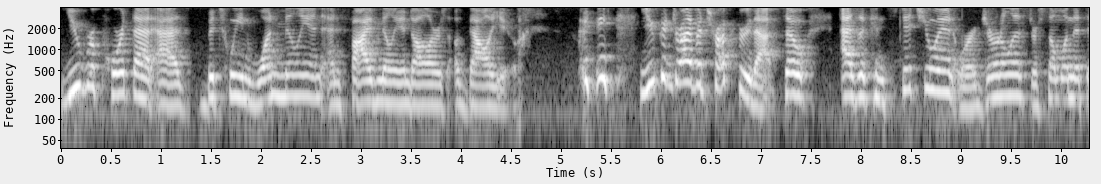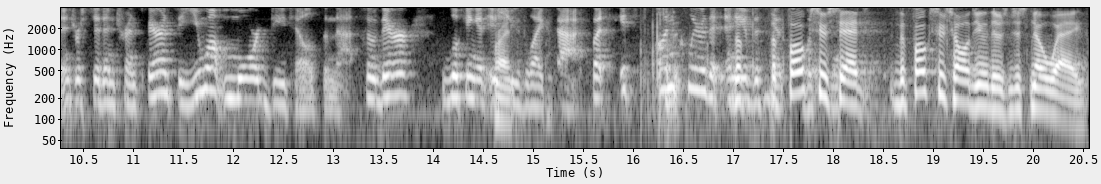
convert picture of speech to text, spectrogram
you report that as between $1 million and $5 million of value. I mean, you could drive a truck through that. So as a constituent or a journalist or someone that's interested in transparency, you want more details than that. So they're looking at issues right. like that. But it's unclear that any the, of this. The folks who said, the folks who told you there's just no way,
